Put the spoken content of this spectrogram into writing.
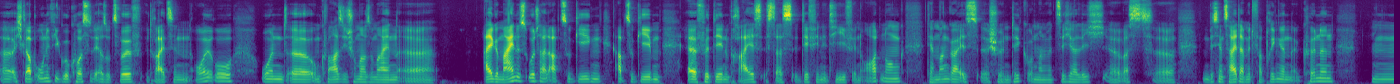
Äh, ich glaube, ohne Figur kostet er so 12, 13 Euro. Und äh, um quasi schon mal so mein äh, allgemeines Urteil abzugeben, abzugeben. Äh, für den Preis ist das definitiv in Ordnung. Der Manga ist äh, schön dick und man wird sicherlich äh, was äh, ein bisschen Zeit damit verbringen können. Mm,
